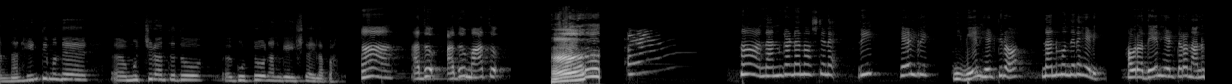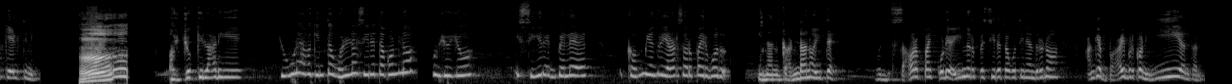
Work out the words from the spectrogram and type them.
ನನ್ನ ಹೆಂಡತಿ ಮುಂದೆ ಮುಚ್ಚಿಡೋ ಅಂಥದ್ದು ಗುಟ್ಟು ನನಗೆ ಇಷ್ಟ ಇಲ್ಲಪ್ಪ. ಹಾ ಅದು ಅದು ಮಾತು. ಅಷ್ಟೇನೆ ರೀ ಹೇಳ್ರಿ. ನೀವೇನ್ ಹೇಳ್ತೀರಾ? ನನ್ ಮುಂದೆನೆ ಹೇಳಿ. ಅವ್ರ ಅದೇನ್ ಹೇಳ್ತಾರ ನಾನು ಕೇಳ್ತೀನಿ. ಅಯ್ಯೋ ಕಿಲಾಡಿ ಇವಳು ಅವಾಗಿಂತ ಒಳ್ಳೆ ಸೀರೆ ತಗೊಂಡ್ಲು? ಅಯ್ಯೋ ಈ ಸೀರೆ ಬೆಲೆ ಕಮ್ಮಿ ಅಂದ್ರೆ ಎರಡ್ ಸಾವಿರ ರೂಪಾಯಿ ಇರ್ಬೋದು. ಈ ನನ್ ಗಂಡನೂ ಐತೆ. ಒಂದ್ ಸಾವಿರ ರೂಪಾಯಿ ಕೊಡಿ ಐನೂರು ರೂಪಾಯಿ ಸೀರೆ ತಗೋತೀನಿ ಅಂದ್ರೂ ಹಂಗೆ ಬಾಯ್ ಬಿಡ್ಕೊಂಡು ಈ ಅಂತಾನೆ.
